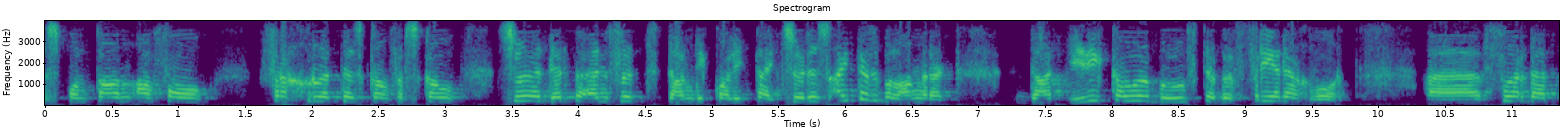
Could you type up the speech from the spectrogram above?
spontaan afval, vruggroottes kan verskil. So dit beïnvloed dan die kwaliteit. So dis uiters belangrik dat hierdie koue behoefte bevredig word uh voordat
